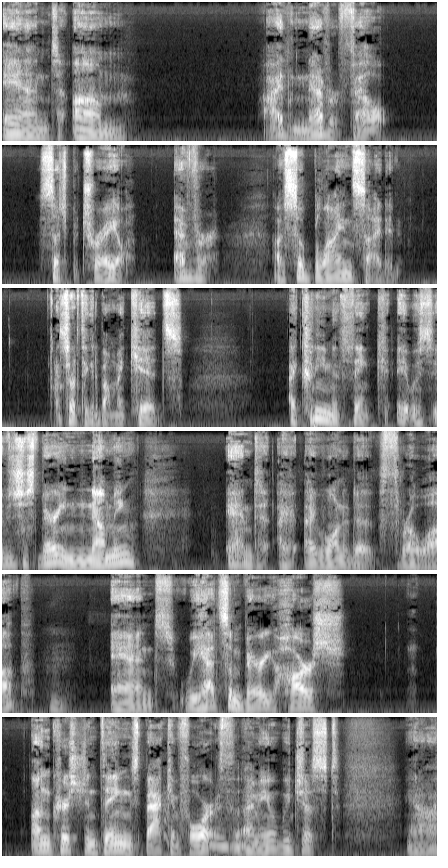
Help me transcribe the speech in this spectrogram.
And um, I'd never felt such betrayal ever. I was so blindsided. I started thinking about my kids. I couldn't even think. It was it was just very numbing, and I I wanted to throw up. And we had some very harsh, unchristian things back and forth. I mean, we just, you know,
